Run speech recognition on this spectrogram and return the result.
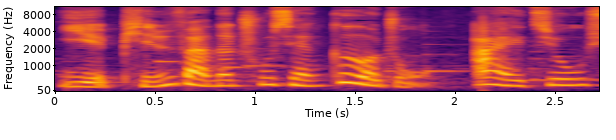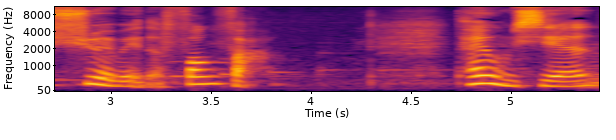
也频繁地出现各种艾灸穴位的方法。谭咏贤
